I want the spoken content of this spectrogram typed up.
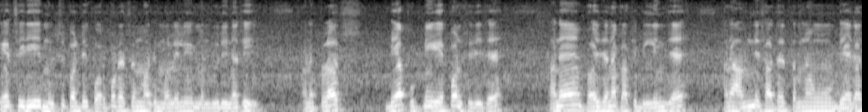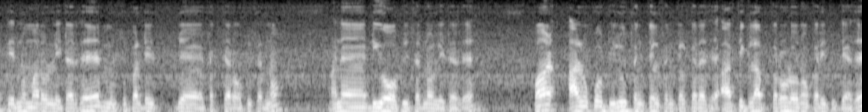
એ સીડી મ્યુનિસિપાલિટી કોર્પોરેશનમાંથી મળેલી મંજૂરી નથી. અને પ્લસ બે ફૂટની એ પણ સીડી છે અને ભયજનક આખી બિલ્ડિંગ છે. અને આમની સાથે તમને હું બે હજાર તેરનો મારો લેટર છે, મ્યુનિસિપાલિટી જે સ્ટ્રક્ચર ઓફિસરનો અને ડીઓ ઓફિસરનો લેટર છે. પણ આ લોકો ઢીલું સંકેલ સંકેલ કરે છે. આર્થિક લાભ કરોડોનો કરી ચૂક્યા છે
